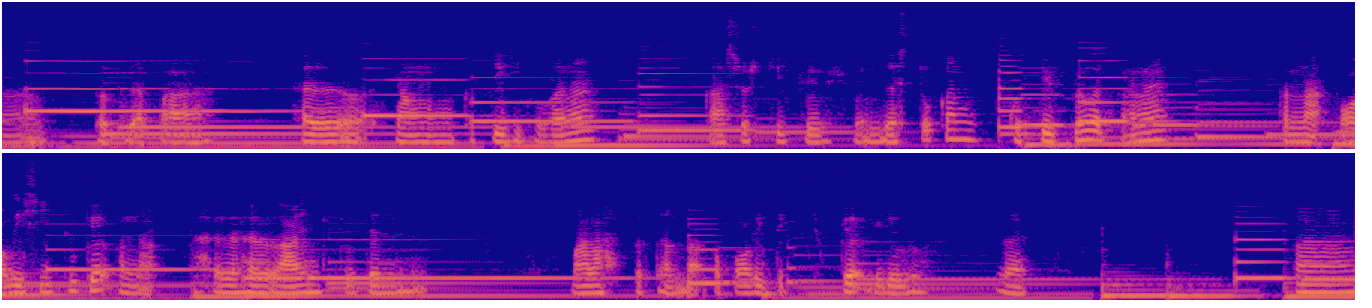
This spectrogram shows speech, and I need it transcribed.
uh, beberapa hal yang gede gitu karena kasus di 2019 itu kan gede banget karena kena polisi juga kena hal-hal lain gitu dan malah berdampak ke politik juga gitu loh. Nah uh,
